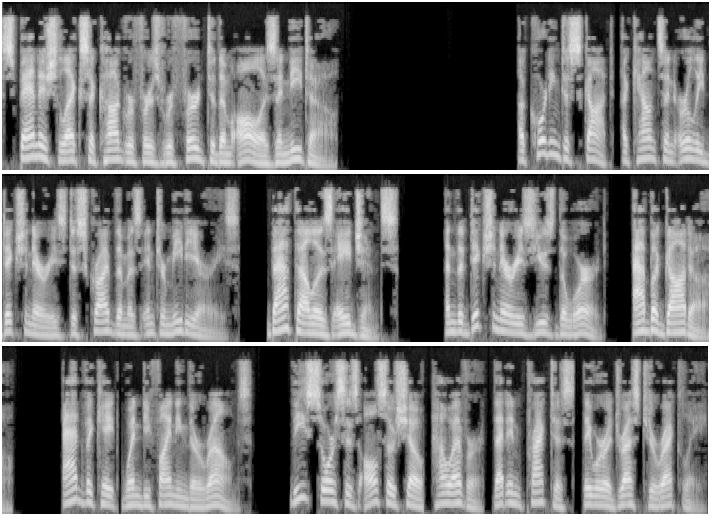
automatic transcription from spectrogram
Spanish lexicographers referred to them all as Anito. According to Scott, accounts and early dictionaries describe them as intermediaries, Bathala's agents, and the dictionaries used the word abogado advocate when defining their realms. These sources also show, however, that in practice, they were addressed directly.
